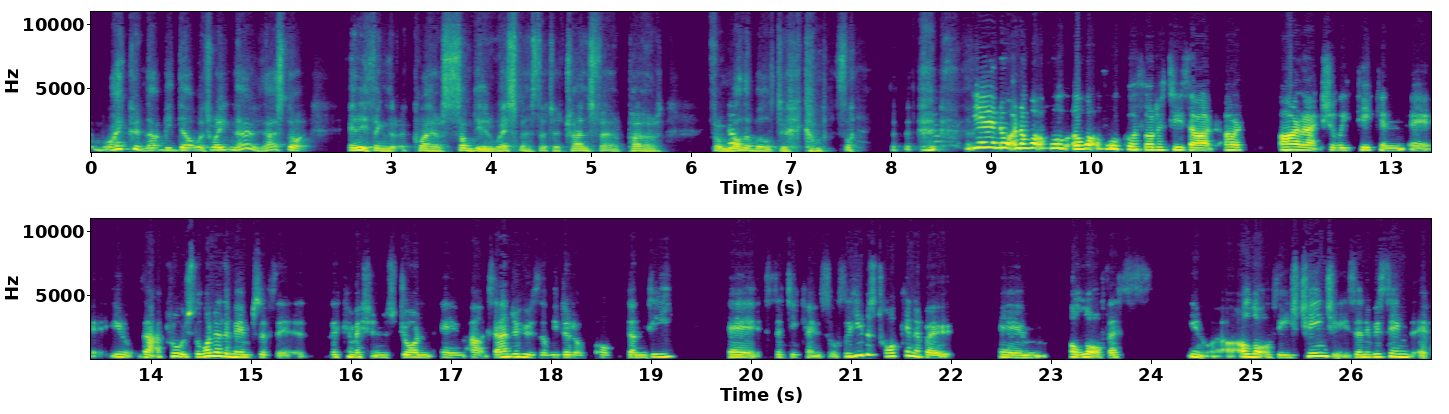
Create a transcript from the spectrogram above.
Why couldn't that be dealt with right now? That's not anything that requires somebody in Westminster to transfer power from no. Motherwell to Cumbernauld. yeah, no, and a lot of a lot of local authorities are are are actually taking uh, you know that approach. So one of the members of the the commission is John um, Alexander, who's the leader of, of Dundee uh, City Council. So he was talking about um, a lot of this, you know, a lot of these changes, and he was saying it,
